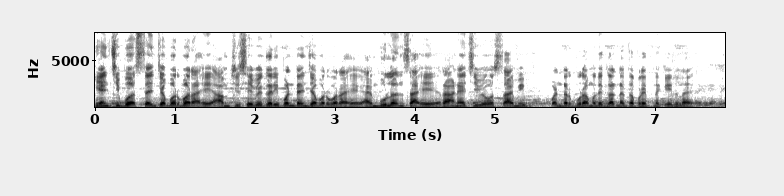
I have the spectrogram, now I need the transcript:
यांची बस त्यांच्याबरोबर आहे आमची सेवेकरी पण त्यांच्याबरोबर आहे ॲम्ब्युलन्स आहे राहण्याची व्यवस्था आम्ही पंढरपुरामध्ये करण्याचा प्रयत्न केलेला आहे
